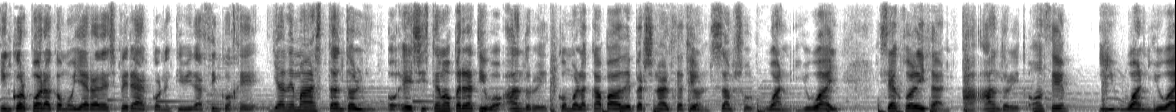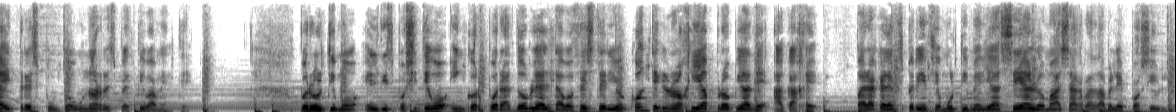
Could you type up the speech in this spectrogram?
Incorpora, como ya era de esperar, conectividad 5G y además tanto el, sistema operativo Android como la capa de personalización Samsung One UI se actualizan a Android 11 y One UI 3.1 respectivamente. Por último, el dispositivo incorpora doble altavoz estéreo con tecnología propia de AKG, para que la experiencia multimedia sea lo más agradable posible.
